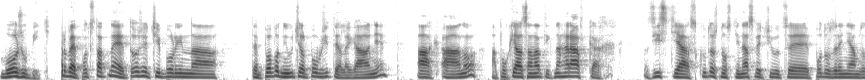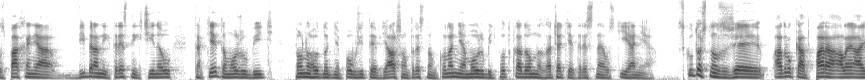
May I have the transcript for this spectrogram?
môžu byť. Prvé podstatné je to, že či boli na ten pôvodný účel použité legálne, ak áno, a pokiaľ sa na tých nahrávkach zistia skutočnosti nasvedčujúce podozreniam zo spáchania vybraných trestných činov, tak tieto môžu byť plnohodnotne použité v ďalšom trestnom konaní a môžu byť podkladom na začatie trestného stíhania. Skutočnosť, že advokát Para, ale aj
